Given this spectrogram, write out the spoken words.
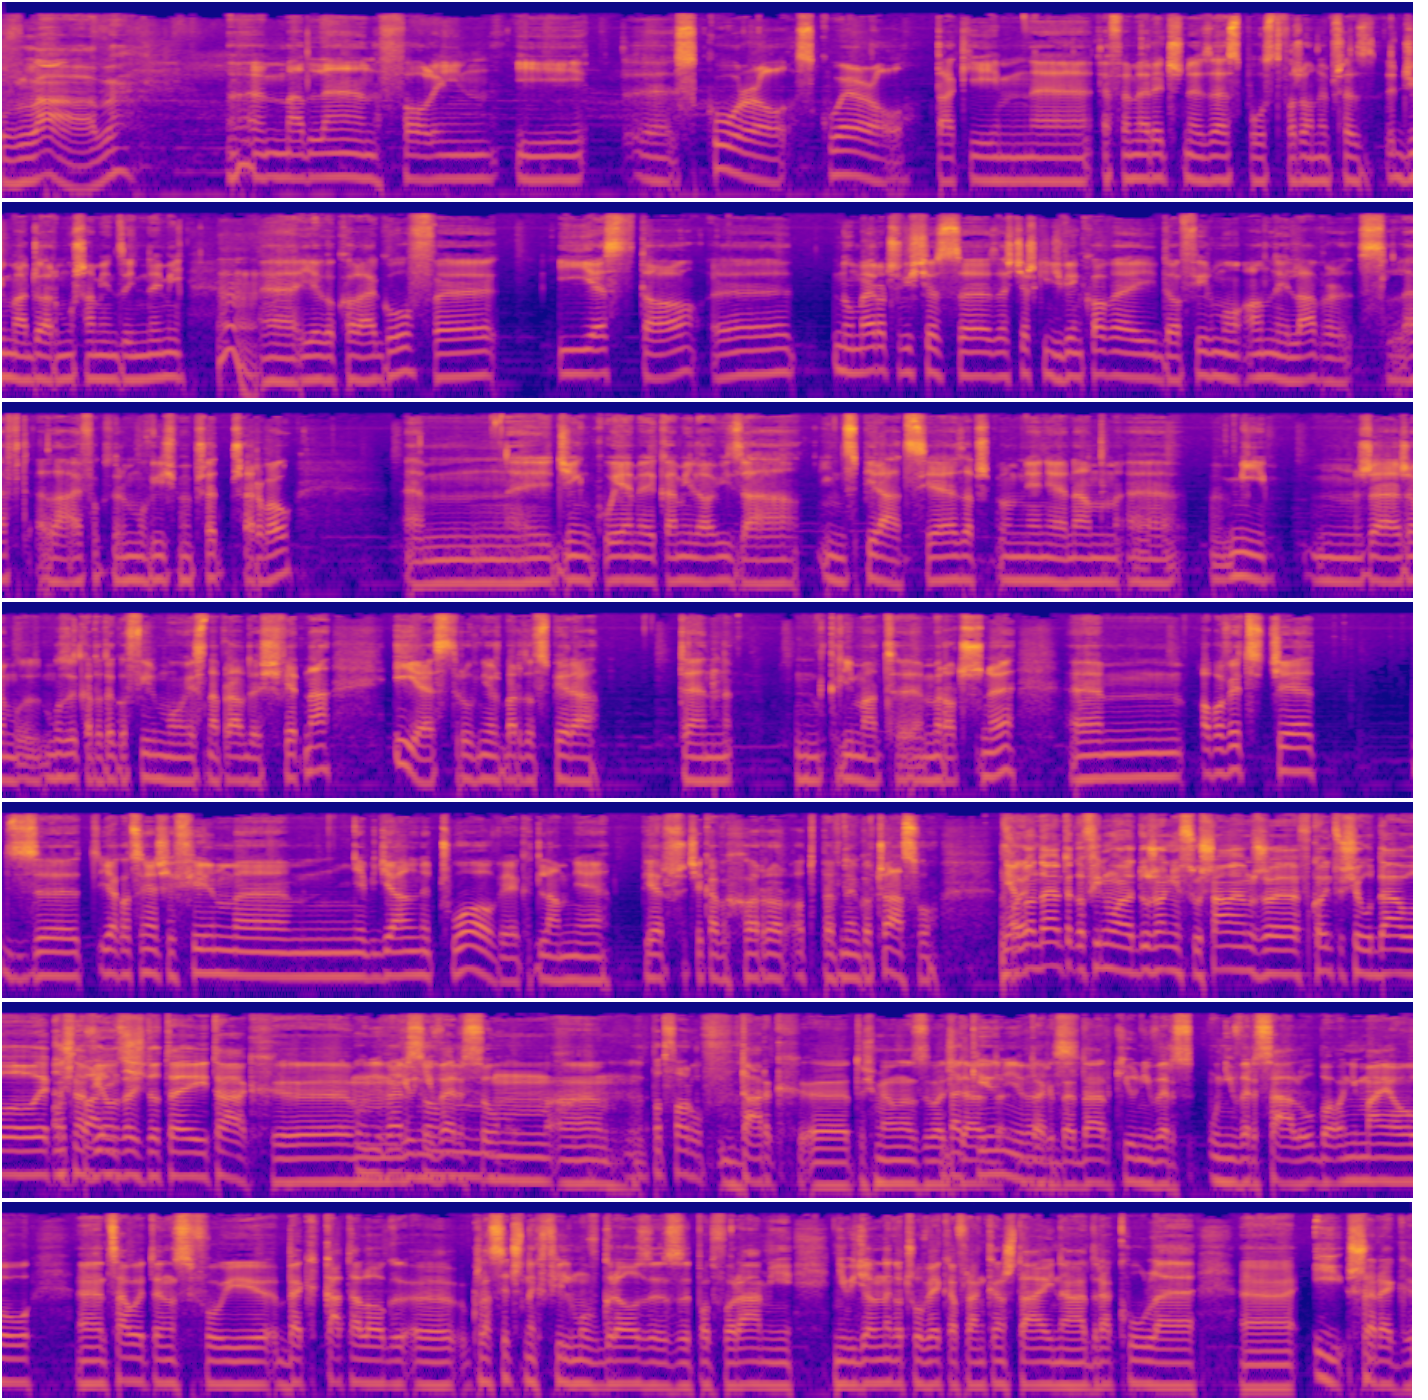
Of Love. E, Madeleine Falling i e, Squirrel, Squirrel, taki e, efemeryczny zespół stworzony przez Jima Jarmusza między innymi i jego kolegów. I jest to numer oczywiście z, ze ścieżki dźwiękowej do filmu Only Lovers Left Alive, o którym mówiliśmy przed przerwą. Em, dziękujemy Kamilowi za inspirację, za przypomnienie nam, e, mi, że, że mu- muzyka do tego filmu jest naprawdę świetna i jest, również bardzo wspiera ten klimat e, mroczny. Opowiedzcie, z, jak oceniacie film em, Niewidzialny Człowiek? Dla mnie pierwszy ciekawy horror od pewnego czasu. Nie oglądałem tego filmu, ale dużo o nim słyszałem, że w końcu się udało jakoś Odpalić. nawiązać do tej, tak, em, Uniwersum- uniwersum, em, Potworów. Dark, e, to się miało nazywać Dark da, Universe. Dark, da, Dark Universe, Uniwersalu, bo oni mają e, cały ten swój back katalog e, klasycznych filmów grozy z potworami, Niewidzialnego Człowieka, Frankensteina, Drakulę e, i szereg,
